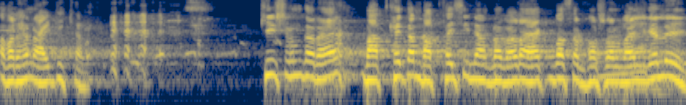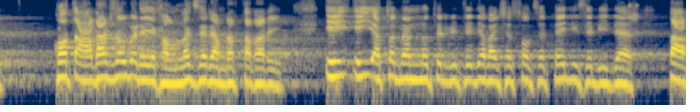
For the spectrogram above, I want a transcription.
আবার এখন আইডি কার্ড। কি সুন্দর হ্যাঁ? ভাত খাইতাম, ভাত খাইছি না, আমরা বেড়া এক বছর ফসল মাইল গেলে। কত আডার যাও বেড়ে খাওয়ান লাগছে রে আমরা তারারে। এই এই এত মেহনতের ভিতরে দিয়ে মানুষের চলছে, তাই গেছে বিদেশ। তার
